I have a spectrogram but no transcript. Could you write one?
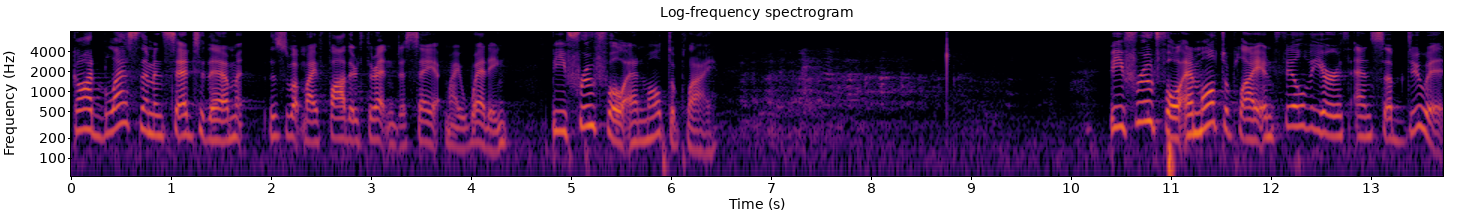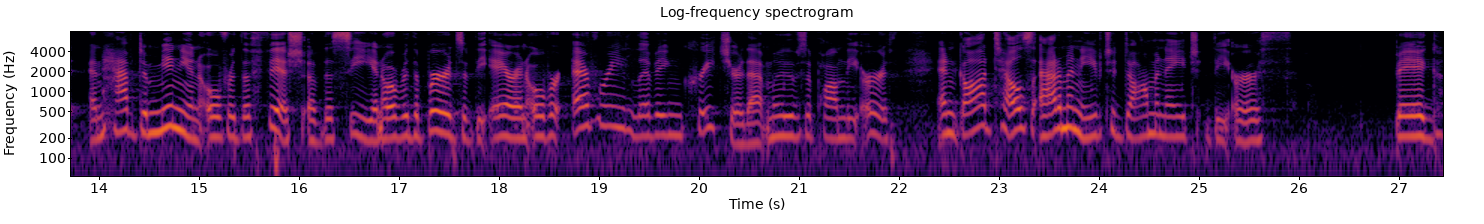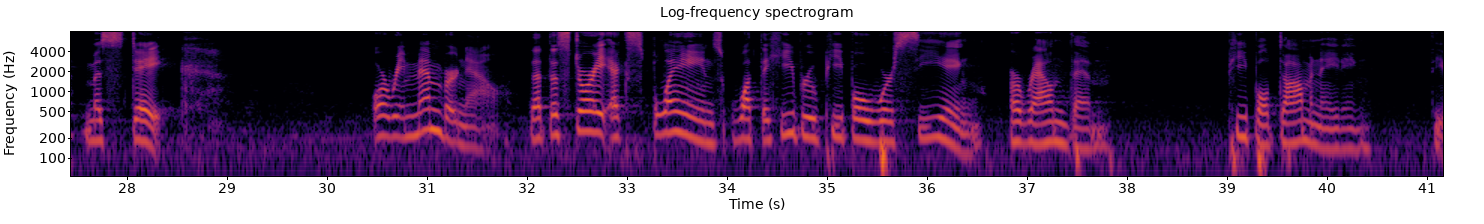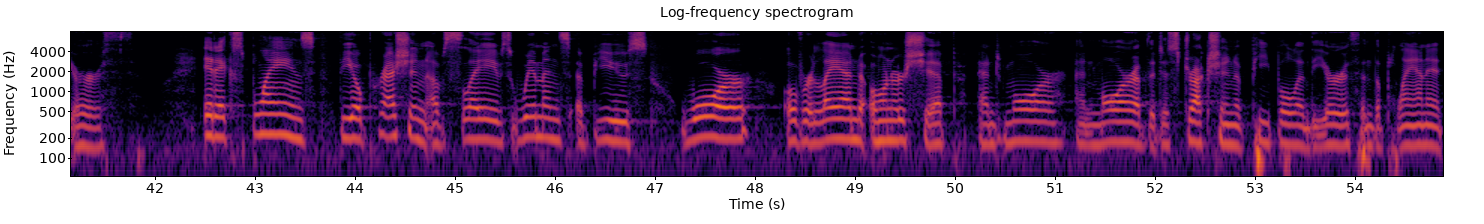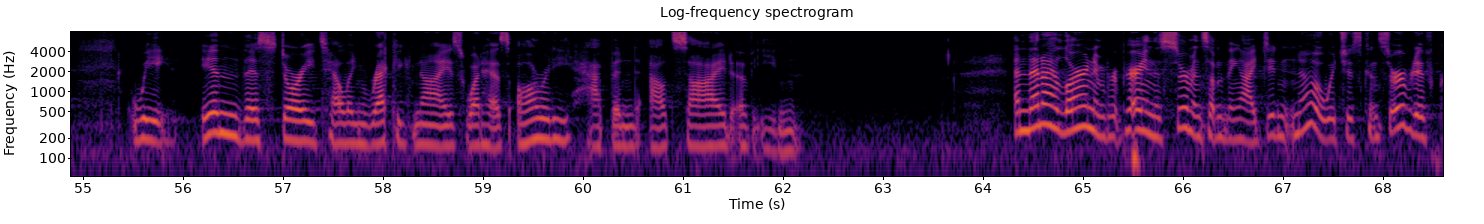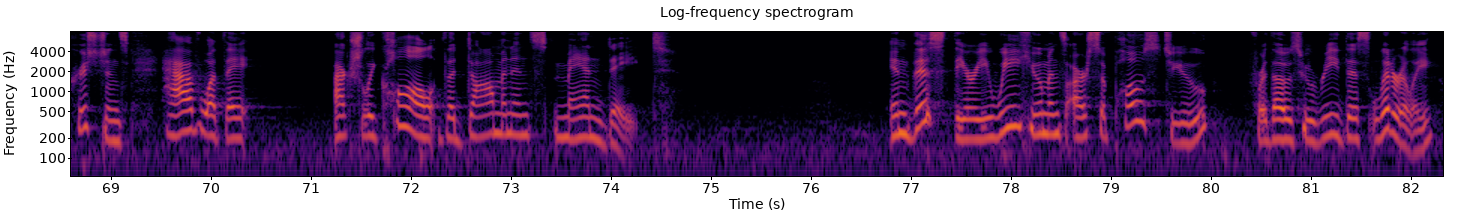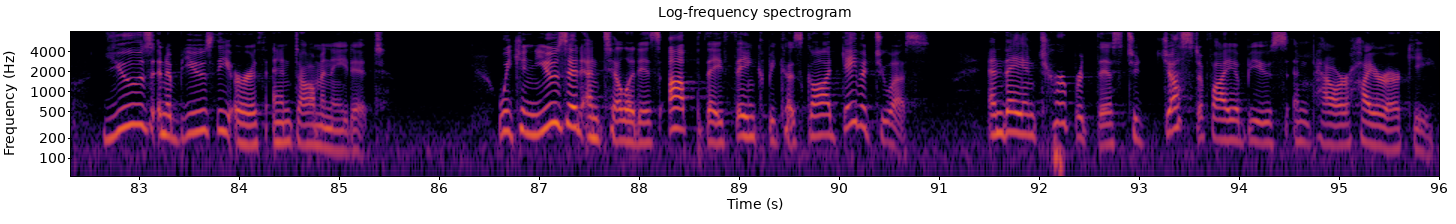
God blessed them and said to them, This is what my father threatened to say at my wedding be fruitful and multiply. Be fruitful and multiply and fill the earth and subdue it, and have dominion over the fish of the sea and over the birds of the air and over every living creature that moves upon the earth. And God tells Adam and Eve to dominate the earth. Big mistake. Or remember now that the story explains what the Hebrew people were seeing around them people dominating the earth. It explains the oppression of slaves, women's abuse, war over land ownership, and more and more of the destruction of people and the earth and the planet. We, in this storytelling, recognize what has already happened outside of Eden. And then I learned in preparing this sermon something I didn't know, which is conservative Christians have what they actually call the dominance mandate. In this theory, we humans are supposed to, for those who read this literally, use and abuse the earth and dominate it. We can use it until it is up, they think, because God gave it to us and they interpret this to justify abuse and power hierarchy.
